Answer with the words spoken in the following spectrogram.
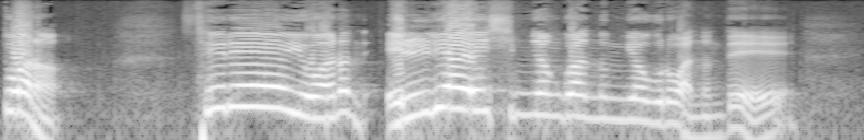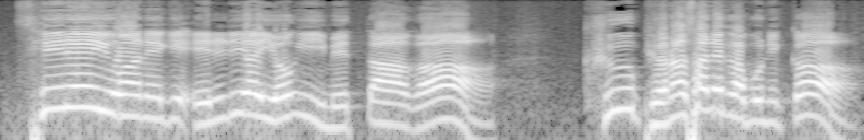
또 하나. 세례 요한은 엘리야의 심령과 능력으로 왔는데 세례 요한에게 엘리야 영이 임했다가 그 변화산에 가보니까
